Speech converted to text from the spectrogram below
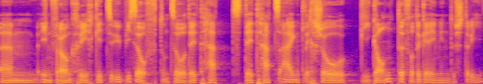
Ähm, in Frankreich gibt es Ubisoft und so, dort hat dort es eigentlich schon Giganten von der Game-Industrie.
